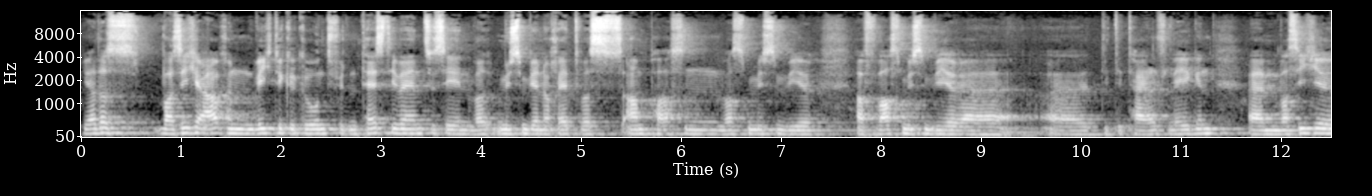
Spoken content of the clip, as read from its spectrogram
Ja, das war sicher auch ein wichtiger Grund für den Testevent zu sehen, was, müssen wir noch etwas anpassen, was müssen wir, auf was müssen wir äh, äh, die Details legen. Ähm, was sicher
